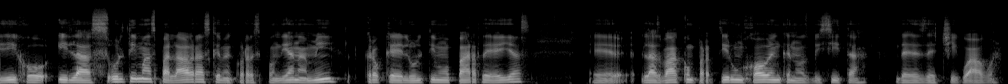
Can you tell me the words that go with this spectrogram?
dijo, y las últimas palabras que me correspondían a mí, creo que el último par de ellas, eh, las va a compartir un joven que nos visita desde Chihuahua.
